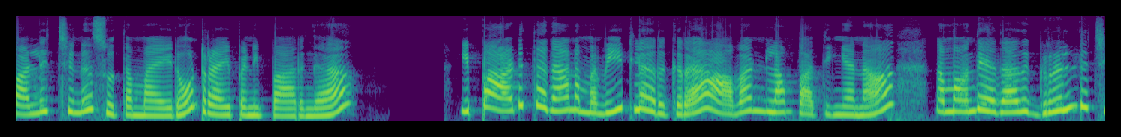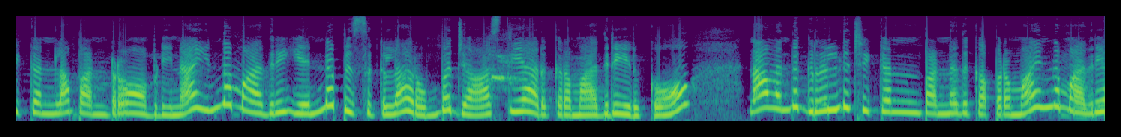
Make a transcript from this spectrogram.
பளிச்சுன்னு சுத்தமாயிரும். ட்ரை பண்ணி பாருங்கள் இப்போ அடுத்ததாக நம்ம வீட்டில் இருக்கிற அவன்லாம் பார்த்தீங்கன்னா நம்ம வந்து ஏதாவது கிரில்டு சிக்கன்லாம் பண்ணுறோம் அப்படின்னா இந்த மாதிரி எண்ணெய் பிசுக்கெல்லாம் ரொம்ப ஜாஸ்தியாக இருக்கிற மாதிரி இருக்கும். நான் வந்து கிரில்டு சிக்கன் பண்ணதுக்கப்புறமா இந்த மாதிரி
